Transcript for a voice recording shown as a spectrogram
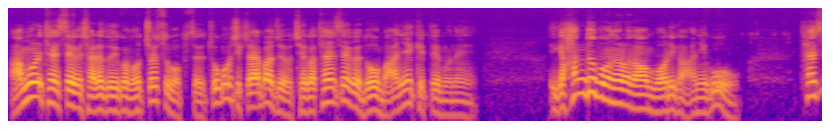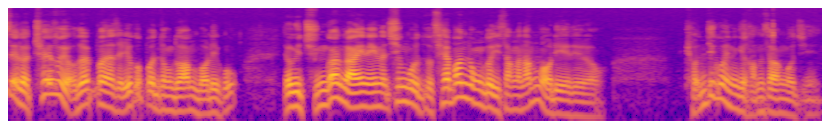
아무리 탈색을 잘해도 이건 어쩔 수가 없어요. 조금씩 짧아져요. 제가 탈색을 너무 많이 했기 때문에 이게 한두 번으로 나온 머리가 아니고 탈색을 최소 8번에서 7번 정도 한 머리고 여기 중간 라인에 있는 친구도 3번 정도 이상은 한 머리예요. 견디고 있는 게 감사한 거지.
